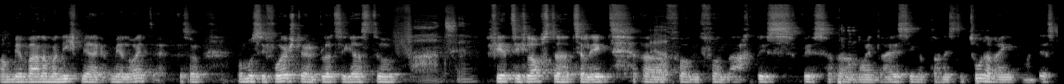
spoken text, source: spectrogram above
Und wir waren aber nicht mehr, mehr Leute. Also man muss sich vorstellen, plötzlich hast du Wahnsinn. 40 Lobster zerlegt äh, ja. von, von 8 bis, bis äh, 39 und dann ist der Tuna reingekommen. Das,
